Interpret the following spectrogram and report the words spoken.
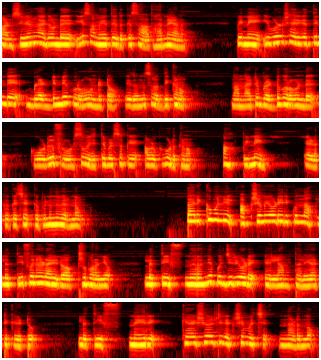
കൺസീവിങ് ആയതുകൊണ്ട് ഈ സമയത്ത് ഇതൊക്കെ സാധാരണയാണ്. പിന്നെ ഇവളുടെ ശരീരത്തിന്റെ ബ്ലഡിന്റെ കുറവുണ്ട് കേട്ടോ ഇതൊന്ന് ശ്രദ്ധിക്കണം. നന്നായിട്ട് ബ്ലഡ് കുറവുണ്ട്. കൂടുതൽ ഫ്രൂട്ട്സും വെജിറ്റബിൾസൊക്കെ അവൾക്ക് കൊടുക്കണം. ആ പിന്നെ ഇടക്കൊക്കെ ചെക്കപ്പിനൊന്ന് വരണം. തനിക്ക് മുന്നിൽ അക്ഷമയോടെ ഇരിക്കുന്ന ലത്തീഫിനോടായി ഡോക്ടർ പറഞ്ഞു. ലത്തീഫ് നിറഞ്ഞ പുഞ്ചിരിയോടെ എല്ലാം തലയാട്ടി കേട്ടു. ലത്തീഫ് നേരെ കാഷ്വാലിറ്റി ലക്ഷ്യം വെച്ച് നടന്നു.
